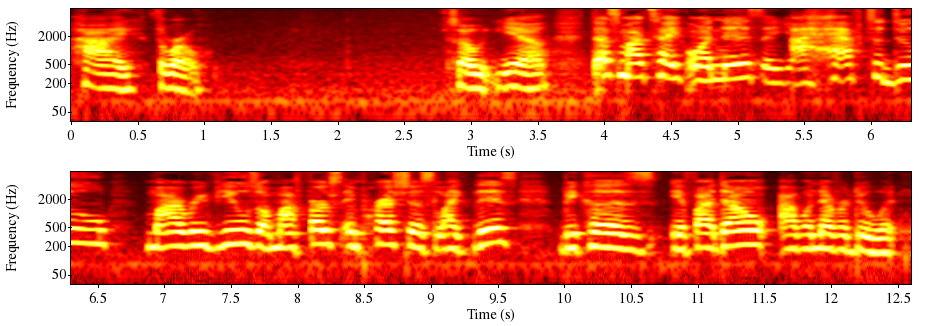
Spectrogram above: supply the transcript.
high throw. So yeah, that's my take on this. And I have to do my reviews or my first impressions like this because if I don't, I will never do it.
